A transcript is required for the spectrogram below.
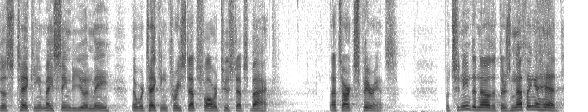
just taking, it may seem to you and me that we're taking three steps forward, two steps back. That's our experience. But you need to know that there's nothing ahead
